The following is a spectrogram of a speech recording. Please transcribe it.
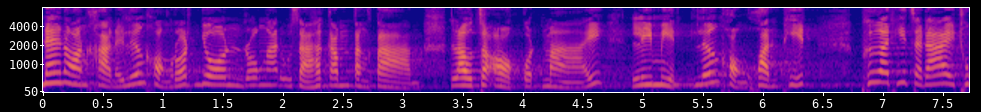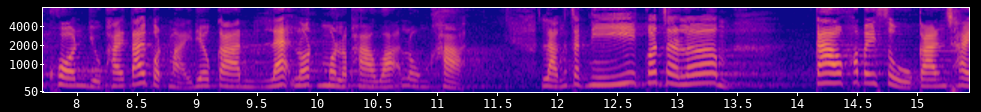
แน่นอนค่ะในเรื่องของรถยนต์ โรงงานอุตสาหกรรมต่างๆ เราจะออกกฎหมาย ลิมิตเรื่องของควันพิษ เพื่อที่จะได้ทุกคนอยู่ภายใต้กฎหมายเดียวกัน และลดมลภาวะลงค่ะ หลังจากนี้ก็จะเริ่มก้าวเข้าไปสู่การใช้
